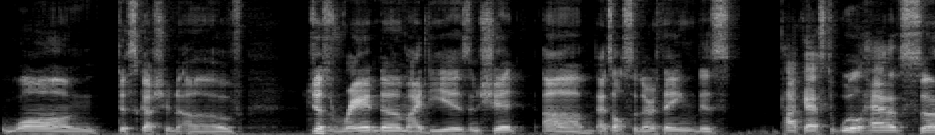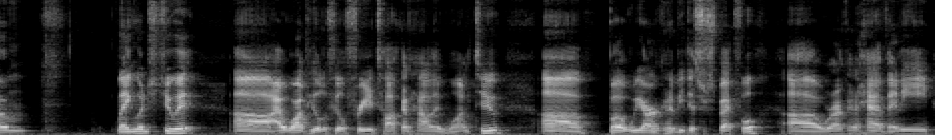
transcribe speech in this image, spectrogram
long discussion of just random ideas and shit. Um, that's also another thing. This podcast will have some language to it. Uh, I want people to feel free to talk on how they want to, uh, but we aren't going to be disrespectful. Uh, we're not going to have any,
